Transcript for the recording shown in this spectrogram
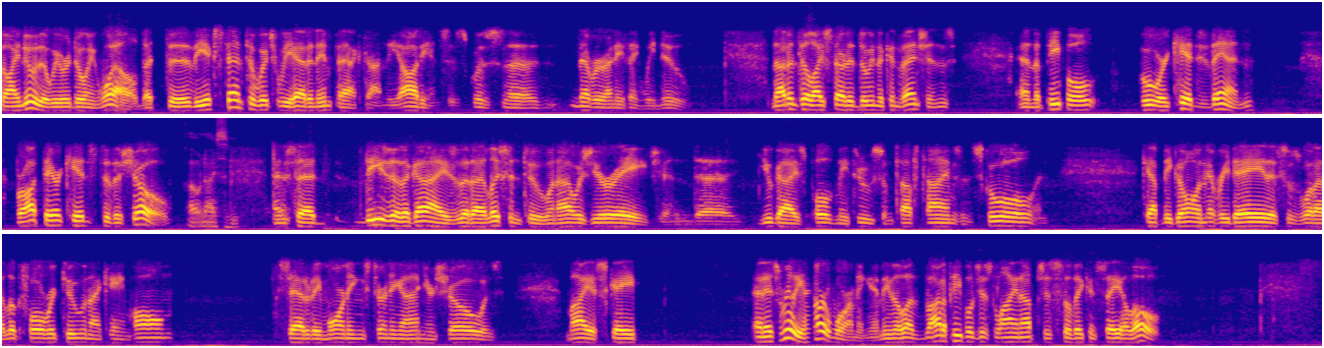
so I knew that we were doing well. But uh, the extent to which we had an impact on the audiences was uh, never anything we knew. Not until I started doing the conventions, and the people who were kids then brought their kids to the show Oh, nice. and said, "These are the guys that I listened to when I was your age, and uh, you guys pulled me through some tough times in school and kept me going every day. This is what I looked forward to when I came home. Saturday mornings, turning on your show was my escape." And it's really heartwarming. I mean, a lot of people just line up just so they can say hello.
